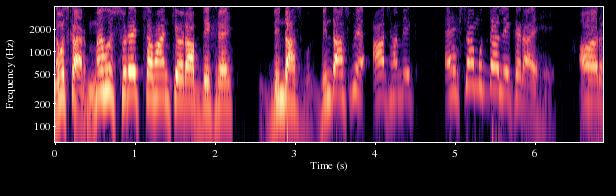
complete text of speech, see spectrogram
नमस्कार मैं हूँ सुरेश चौहान की और आप देख रहे बिंदास बोल। बिंदास में आज हम एक ऐसा मुद्दा लेकर आए हैं और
